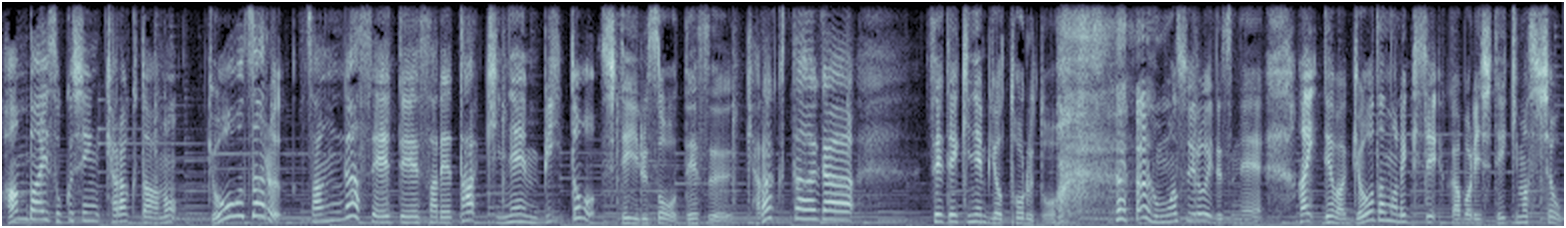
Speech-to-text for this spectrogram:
販売促進キャラクターの餃子るさんが制定された記念日としているそうです。キャラクターが制定記念日を取ると。面白いですね。はいでは餃子の歴史深掘りしていきましょう。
